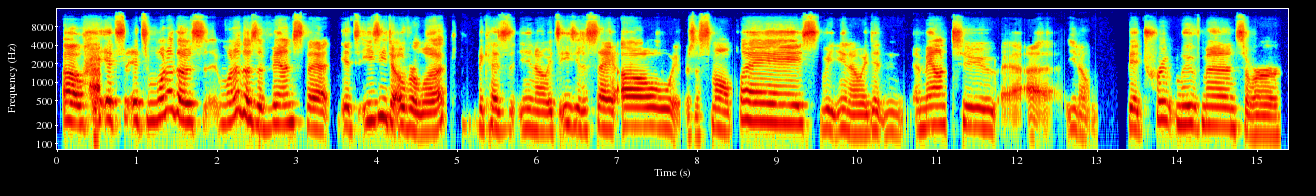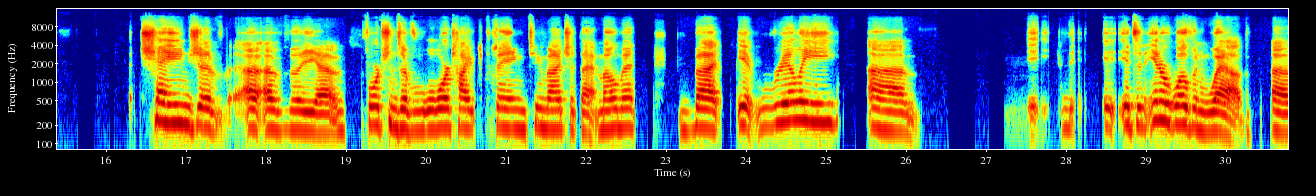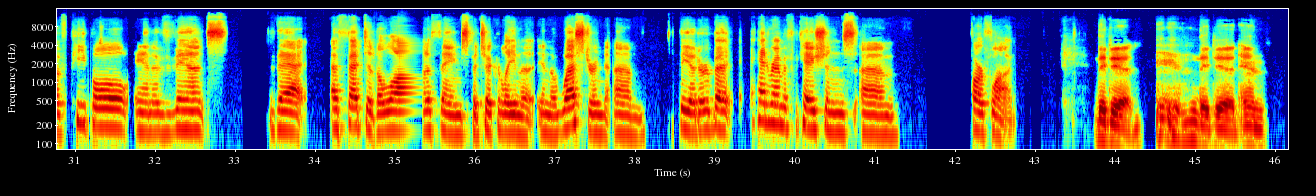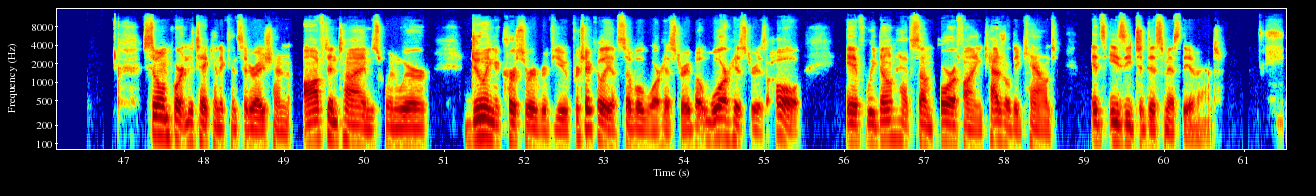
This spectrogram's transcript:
Oh, it's it's one of those one of those events that it's easy to overlook because you know it's easy to say, oh, it was a small place. We you know it didn't amount to uh, you know big troop movements or change of uh, of the uh, fortunes of war type thing too much at that moment, but it really um, it, it's an interwoven web of people and events that affected a lot of things, particularly in the in the Western um, theater, but had ramifications um, far flung. They did, they did, and so important to take into consideration. Oftentimes, when we're doing a cursory review, particularly of Civil War history, but war history as a whole, if we don't have some horrifying casualty count, it's easy to dismiss the event.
